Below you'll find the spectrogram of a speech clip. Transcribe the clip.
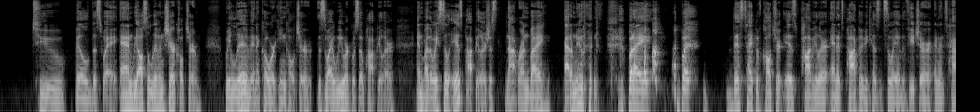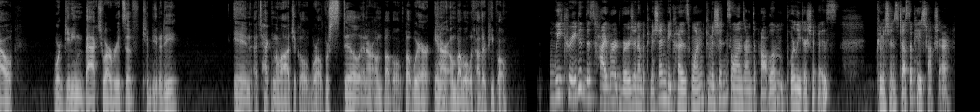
to build this way. And we also live in share culture. We live in a co-working culture. This is why WeWork was so popular. And by the way, still is popular. It's just not run by Adam Neumann. but I, but this type of culture is popular and it's popular because it's the way of the future and it's how we're getting back to our roots of community in a technological world. We're still in our own bubble, but we're in our own bubble with other people. We created this hybrid version of a commission because one commission salons aren't the problem. Poor leadership is. Commission is just a pay structure.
